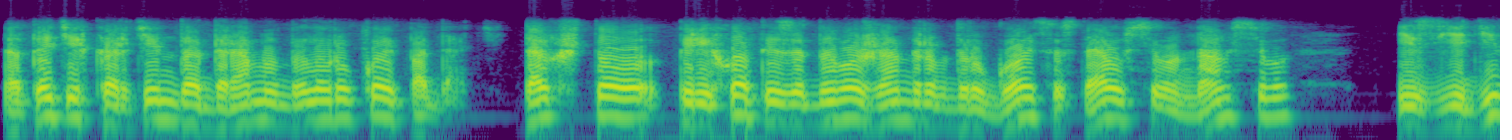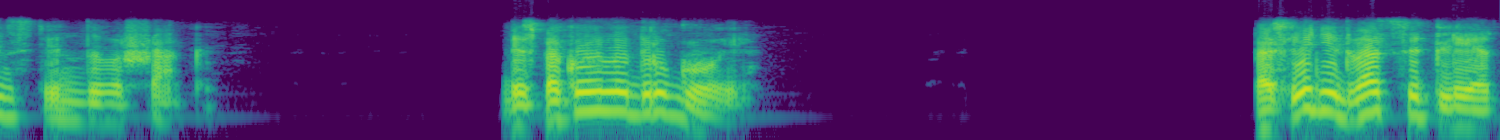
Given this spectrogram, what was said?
От этих картин до драмы было рукой подать. Так что переход из одного жанра в другой состоял всего-навсего из единственного шага. Беспокоило другое. Последние 20 лет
